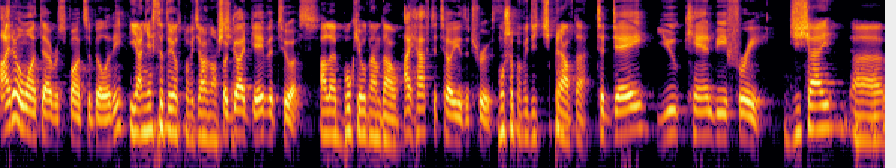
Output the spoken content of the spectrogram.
I don't want that responsibility, ja nie chcę tej odpowiedzialności, but God gave it to us. ale Bóg ją nam dał. I have to tell you the truth. Muszę powiedzieć ci prawdę. Today, you can be free. Dzisiaj e,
